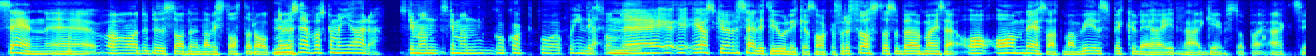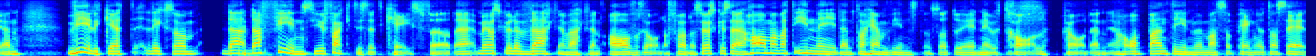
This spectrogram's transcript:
sen, eh, vad var det du sa nu när vi startade upp? Nej, men så här, vad ska man göra? Ska man, ska man gå kort på, på indexfonder? Nej, jag, jag skulle väl säga lite olika saker. För det första så behöver man ju säga, om det är så att man vill spekulera i den här GameStop-aktien, vilket liksom, där, där finns ju faktiskt ett case för det, men jag skulle verkligen, verkligen avråda från det. Så jag skulle säga, har man varit inne i den, ta hem vinsten så att du är neutral på den. Hoppa inte in med massa pengar, utan se,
